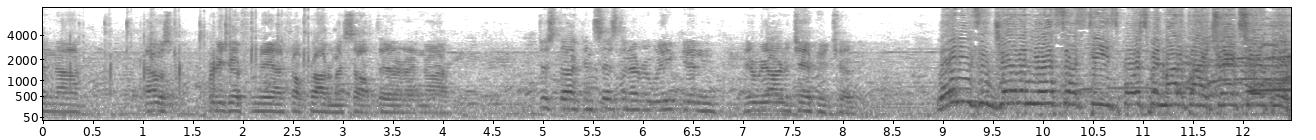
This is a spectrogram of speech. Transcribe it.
and uh, that was pretty good for me. I felt proud of myself there, and uh, just uh, consistent every week. And here we are in the championship. Ladies and gentlemen, your SST Sportsman Modified Track Champion,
